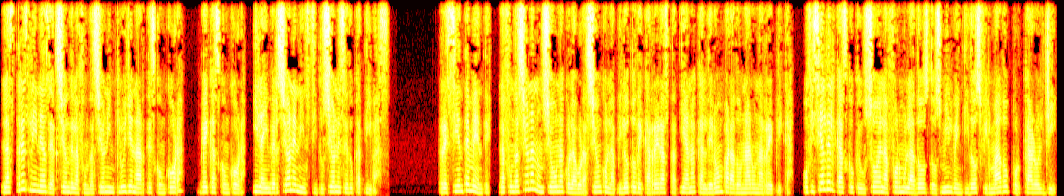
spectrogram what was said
Las tres líneas de acción de la Fundación incluyen Artes Concora, becas con Cora, y la inversión en instituciones educativas. Recientemente, la Fundación anunció una colaboración con la piloto de carreras Tatiana Calderón para donar una réplica oficial del casco que usó en la Fórmula 2 2022 firmado por Carol G.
